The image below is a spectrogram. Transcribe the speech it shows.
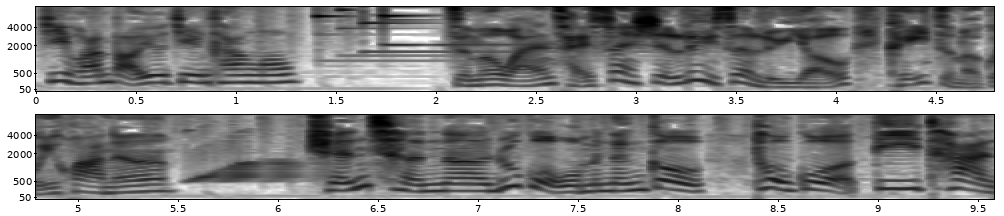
既环保又健康哦。怎么玩才算是绿色旅游？可以怎么规划呢？全程呢，如果我们能够透过低碳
